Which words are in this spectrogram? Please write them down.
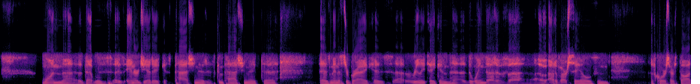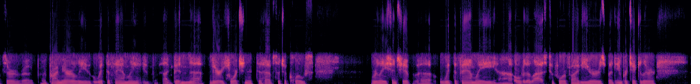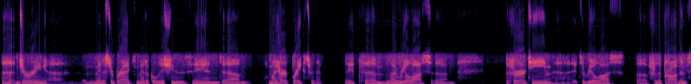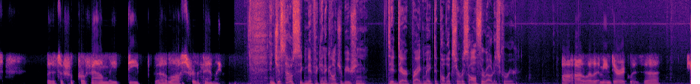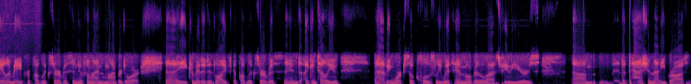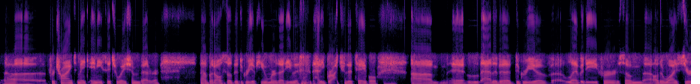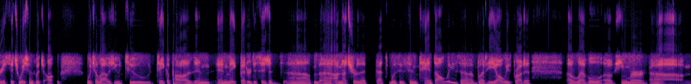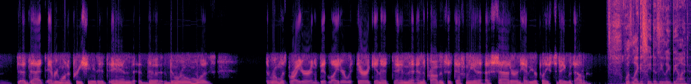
one uh, that was as energetic, as passionate, as compassionate. Uh, as Minister Bragg has uh, really taken uh, the wind out of uh, out of our sails, and of course, our thoughts are, are primarily with the family. I've been very fortunate to have such a close relationship uh, with the family uh, over the last four or five years, but in particular uh, during Minister Bragg's medical issues, and um, my heart breaks for them. It's um, a real loss um, for our team. Uh, it's a real loss uh, for the province, but it's a f- profoundly deep uh, loss for the family. And just how significant a contribution did Derrick Bragg make to public service all throughout his career? Oh, well, I mean, Derrick was uh, tailor made for public service in Newfoundland and Labrador. Uh, he committed his life to public service, and I can tell you, having worked so closely with him over the last few years, um, the passion that he brought uh, for trying to make any situation better, uh, but also the degree of humor that he that he brought to the table um, added a degree of uh, levity for some uh, otherwise serious situations, which which allows you to take a pause and, and make better decisions. Uh, uh, I'm not sure that that was his intent always, uh, but he always brought a, a level of humor um, that everyone appreciated, and the the room was the room was brighter and a bit lighter with Derrick in it, and the, and the province is definitely a, a sadder and heavier place today without him. What legacy does he leave behind?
